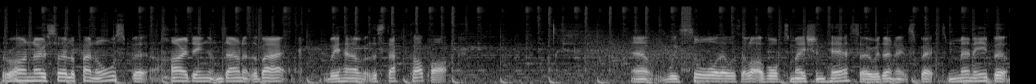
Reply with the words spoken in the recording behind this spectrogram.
There are no solar panels, but hiding down at the back, we have the staff car park. Uh, we saw there was a lot of automation here, so we don't expect many, but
